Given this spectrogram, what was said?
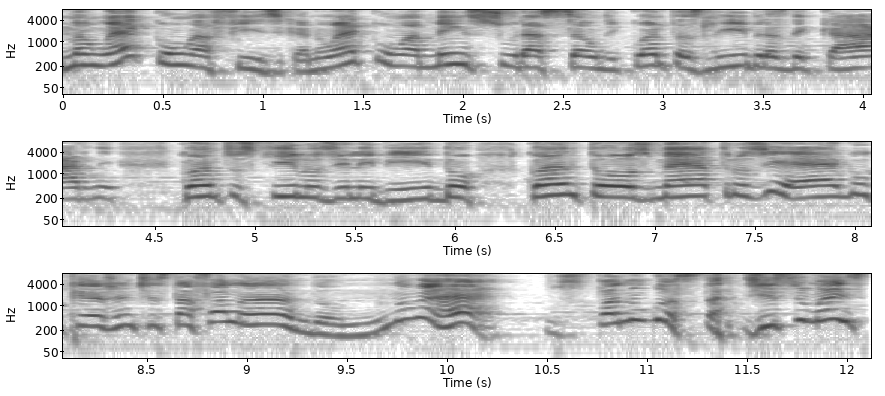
não é com a física, não é com a mensuração de quantas libras de carne, quantos quilos de libido, quantos metros de ego que a gente está falando. Não é. Você pode não gostar disso, mas,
